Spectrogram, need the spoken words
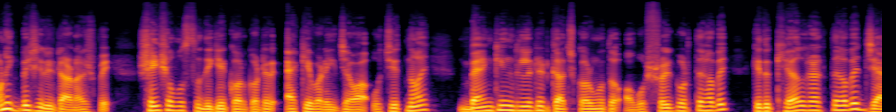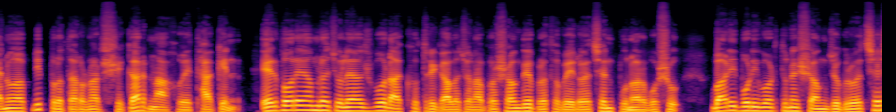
অনেক বেশি রিটার্ন আসবে, সেই সমস্ত দিকে কর্কটের একেবারেই যাওয়া উচিত নয়। ব্যাংকিং রিলেটেড কাজকর্ম তো অবশ্যই করতে হবে, কিন্তু খেয়াল রাখতে হবে যেন আপনি প্রতারণার শিকার না হয়ে থাকেন। এরপরে আমরা চলে আসব নাক্ষত্রিক আলোচনা প্রসঙ্গে। প্রথমে রয়েছেন পুনর্বসু বাড়ি পরিবর্তনের সংযোগ রয়েছে,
